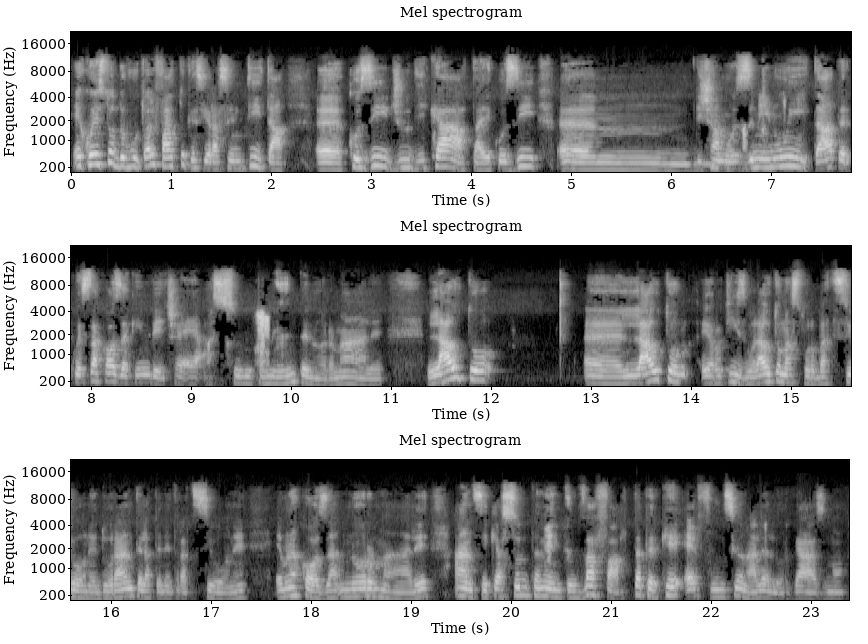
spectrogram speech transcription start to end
E questo dovuto al fatto che si era sentita eh, così giudicata e così, ehm, diciamo, sminuita per questa cosa che invece è assolutamente normale. L'auto eh, l'autoerotismo, l'automasturbazione durante la penetrazione è una cosa normale, anzi che assolutamente va fatta perché è funzionale all'orgasmo.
